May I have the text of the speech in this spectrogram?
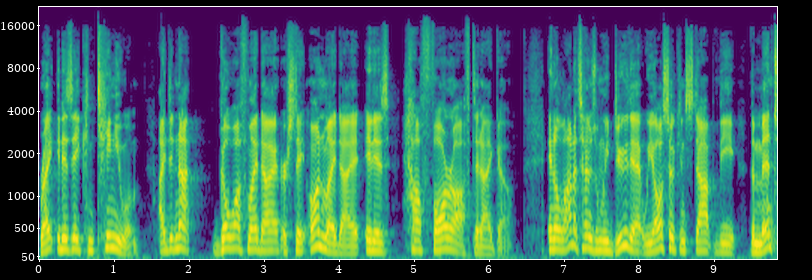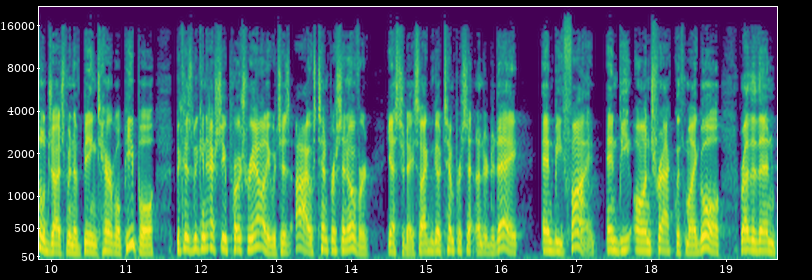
right? It is a continuum. I did not go off my diet or stay on my diet. It is how far off did I go? And a lot of times when we do that, we also can stop the the mental judgment of being terrible people because we can actually approach reality, which is, ah, I was 10% over yesterday, so I can go 10% under today and be fine and be on track with my goal rather than,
